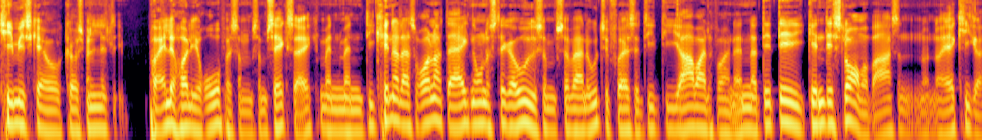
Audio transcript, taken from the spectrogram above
Kimmich kan jo, kan jo spille lidt på alle hold i Europa som, som sekser, ikke? Men, men de kender deres roller. Der er ikke nogen, der stikker ud som, som værende utilfredse. De, de arbejder for hinanden, og det, det igen, det slår mig bare, sådan, når jeg kigger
